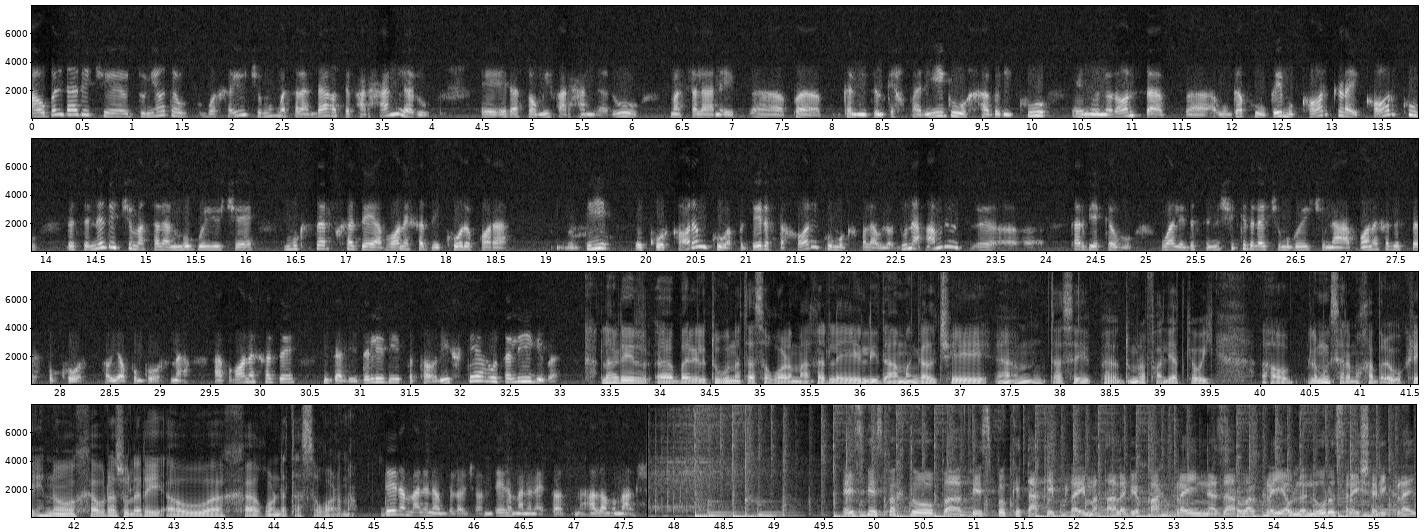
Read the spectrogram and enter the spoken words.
او بل دا دی چې دنیا ته ورښیو چې موږ مثلا دغسې فرهنګ لرو اعتصامي فرهنګ لرو مثلا په تلویزیون کې خبرېږو خبرې کو نونران سه اوږه په اوږه مو کار کړی کار کو داسې نه دی چې مثلا موږ وایو چې موږ صرف ښځې افغانې ښځې کور لپاره دي کور کارم کو په ډېر افتخار یې کو موږ خپل اولادونه هم تربیه کوو ولې داسې نشي کیدلای چې موږ وایو چې نه افغانې ښځې صرف په کور او یا په ګور نه افغانې ښځې ځلیدلې دي په تاریخ کې او ځلیږي به. لا ډیر بریالیتوبونه تاسو غواړم اغلې لیدا منګل چې تاسو دومره فعالیت کوي او لمونږ سره مخابره وکړي نو ښه ورځ ولري او ښه غونډه تاسو غواړم. ډیره مننه عبدالله جان ډیره مننه تاسو نه الله مو مل شه اس پی اس پختو په فیسبوک کې تا کې پلی مطلب یو فاک کړئ نظر ور کړئ او له نورو سره شریک کړئ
